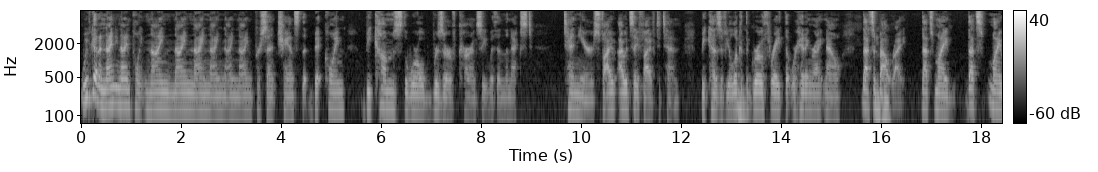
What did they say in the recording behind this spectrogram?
We've got a 99.999999% chance that Bitcoin becomes the world reserve currency within the next 10 years five i would say 5 to 10 because if you look mm-hmm. at the growth rate that we're hitting right now that's mm-hmm. about mm-hmm. right that's my that's my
